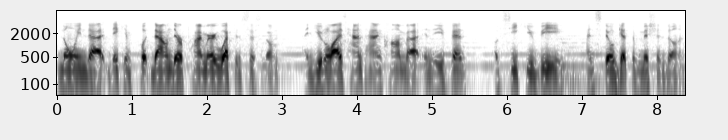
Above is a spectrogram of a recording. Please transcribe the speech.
knowing that they can put down their primary weapon system and utilize hand-to-hand -hand combat in the event of CQB and still get the mission done.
